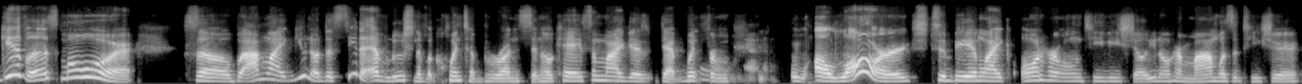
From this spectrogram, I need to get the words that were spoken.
Give us more. So, but I'm like, you know, to see the evolution of a Quinta Brunson, okay, somebody just that went from a large to being like on her own TV show. You know, her mom was a teacher.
